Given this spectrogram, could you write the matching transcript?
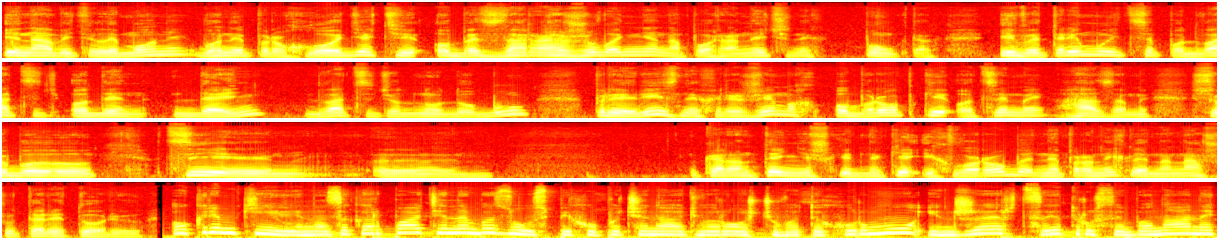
і навіть лимони вони проходять обеззаражування на пограничних пунктах і витримуються по 21 день, 21 добу при різних режимах обробки оцими газами, щоб е, ці е, карантинні шкідники і хвороби не проникли на нашу територію. Окрім ківі, на Закарпатті не без успіху починають вирощувати хурму, інжир, цитруси, банани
